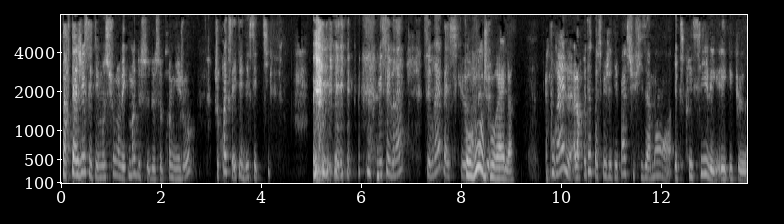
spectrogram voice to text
partager cette émotion avec moi de ce, de ce premier jour. Je crois que ça a été déceptif. mais mais c'est vrai, c'est vrai parce que Pour vous fait, ou je- pour elle? Pour elle, alors peut-être parce que j'étais pas suffisamment expressive et, et- et que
